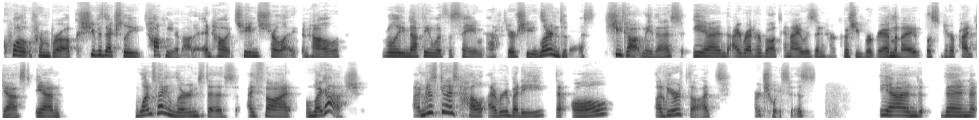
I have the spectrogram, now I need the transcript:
quote from Brooke, she was actually talking about it and how it changed her life and how really nothing was the same after she learned this. She taught me this and I read her book and I was in her coaching program and I listened to her podcast. And once I learned this, I thought, oh my gosh, I'm just going to tell everybody that all of your thoughts are choices. And then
